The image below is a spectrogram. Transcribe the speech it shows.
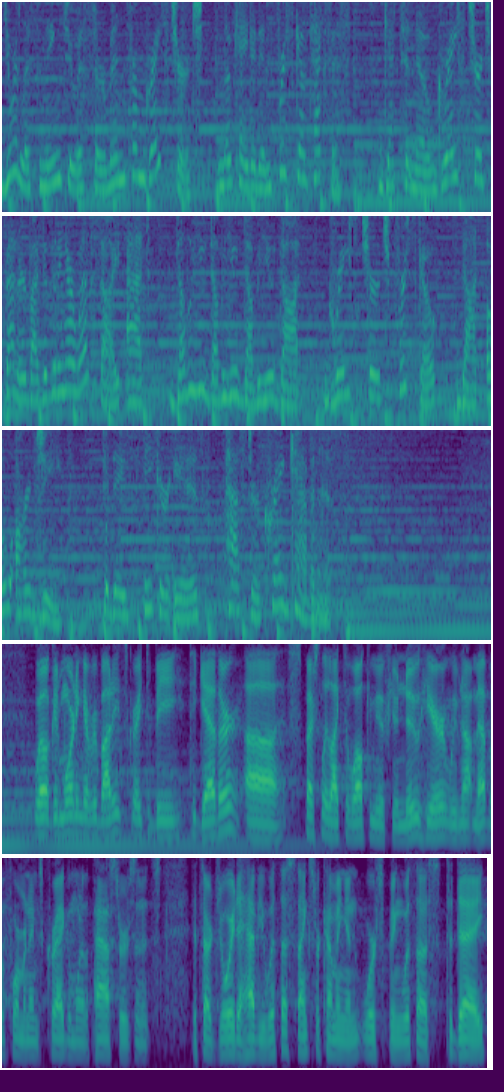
You're listening to a sermon from Grace Church, located in Frisco, Texas. Get to know Grace Church better by visiting our website at www.gracechurchfrisco.org. Today's speaker is Pastor Craig Cabaniss. Well, good morning, everybody. It's great to be together. Uh, especially like to welcome you if you're new here. We've not met before. My name's Craig. I'm one of the pastors, and it's it's our joy to have you with us. Thanks for coming and worshiping with us today.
